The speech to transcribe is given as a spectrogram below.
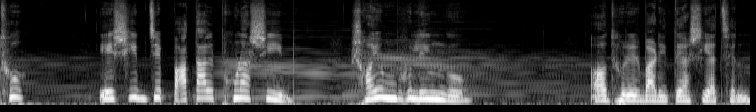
থু, এ শিব যে পাতাল ফোঁড়া শিব, স্বয়ম্ভুলিঙ্গ। অধরের বাড়িতে আসিয়াছেন।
